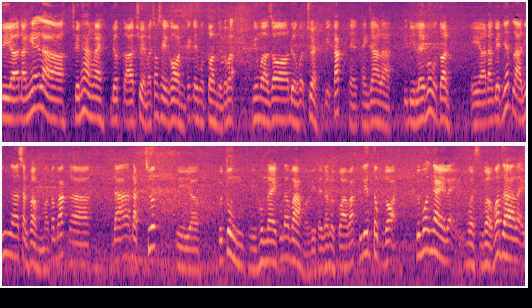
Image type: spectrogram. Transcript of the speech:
Thì à, đáng nghĩa là chuyến hàng này được à, chuyển vào trong Sài Gòn cách đây một tuần rồi các bạn. Nhưng mà do đường vận chuyển bị tắc thì thành ra là bị delay mất một tuần. Thì à, đặc biệt nhất là những sản phẩm mà các bác đã đặt trước Thì cuối cùng thì hôm nay cũng đã vào Bởi vì thời gian vừa qua bác liên tục gọi. Cứ mỗi ngày lại mở mở mắt ra lại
